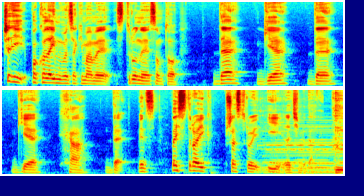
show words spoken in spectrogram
Czyli po kolei mówiąc, jakie mamy struny, są to D, G, D, G, H, D. Więc weź stroik, przestrój i lecimy dalej.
